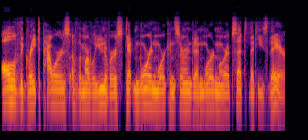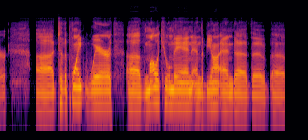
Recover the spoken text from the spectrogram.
all of the great powers of the Marvel Universe get more and more concerned and more and more upset that he's there, uh, to the point where uh, the Molecule Man and the Beyond and uh, the uh,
